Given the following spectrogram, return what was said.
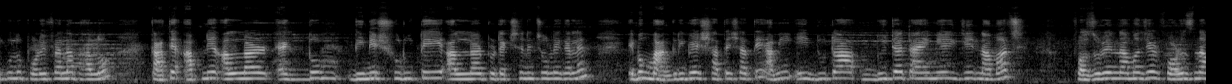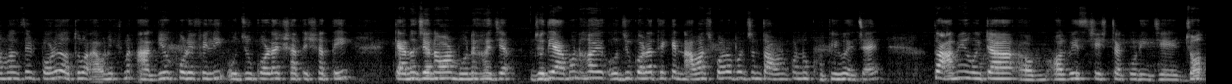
এগুলো পড়ে ফেলা ভালো। তাতে আপনি আল্লাহর একদম দিনের শুরুতেই আল্লাহর প্রোটেকশনে চলে গেলেন এবং মাগরিবের সাথে সাথে আমি এই দুটা, দুইটা টাইমের যে নামাজ ফজরের নামাজের, ফরজ নামাজের পরে অথবা অনেক সময় আগেও করে ফেলি, অজু করার সাথে সাথেই কেন যেন আমার মনে হয় যে, যদি এমন হয় অজু করা থেকে নামাজ পড়া পর্যন্ত আমার কোনো ক্ষতি হয়ে যায়। তো আমি ওইটা অলওয়েজ চেষ্টা করি যে যত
